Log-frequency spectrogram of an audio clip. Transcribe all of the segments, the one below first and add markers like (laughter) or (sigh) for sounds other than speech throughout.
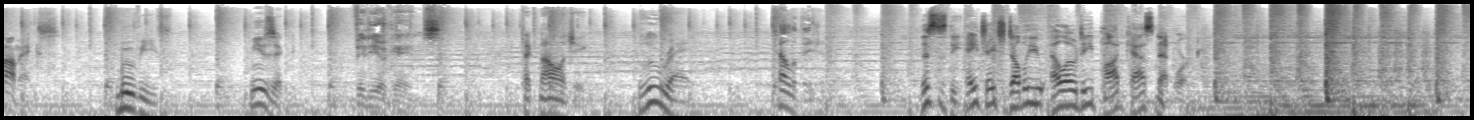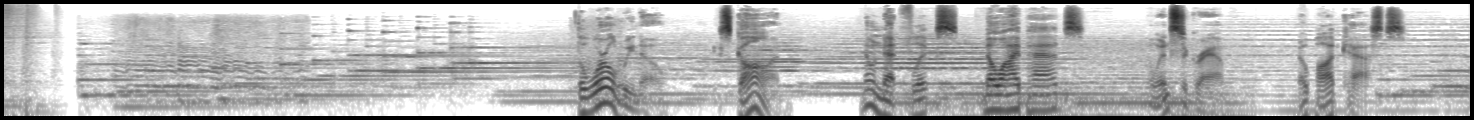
comics, movies, music, video games, technology, Blu ray, television. This is the HHW LOD Podcast Network. The world we know is gone. No Netflix, no iPads, no Instagram, no podcasts.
